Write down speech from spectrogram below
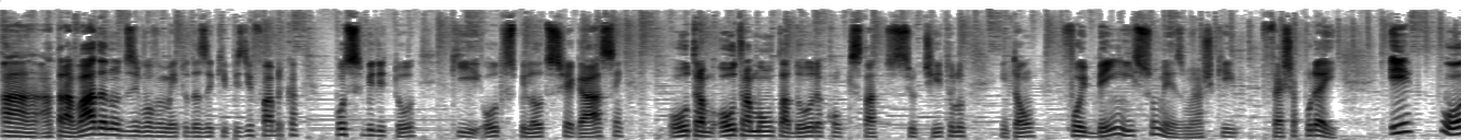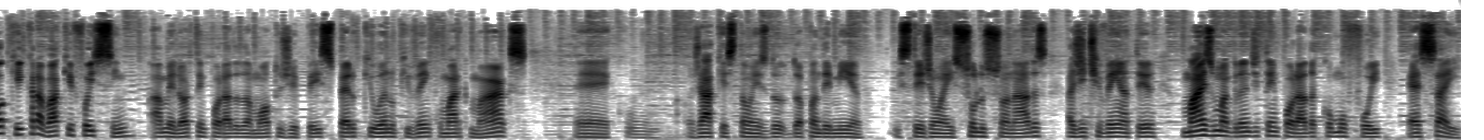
a, a travada no desenvolvimento das equipes de fábrica possibilitou que outros pilotos chegassem, outra, outra montadora conquistasse o título. Então foi bem isso mesmo. Acho que fecha por aí. E vou aqui cravar que foi sim a melhor temporada da MotoGP. Espero que o ano que vem com o Mark Marx, é, já questões do, da pandemia estejam aí solucionadas, a gente venha a ter mais uma grande temporada como foi essa aí.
